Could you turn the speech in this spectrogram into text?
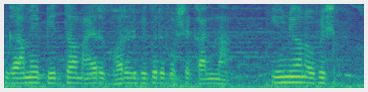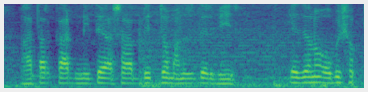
গ্রামে বৃদ্ধা মায়ের ঘরের ভিতরে বসে কান্না। ইউনিয়ন অফিস ভাতার কার্ড নিতে আসা বৃদ্ধ মানুষদের ভিড়। এ যেন অভিশপ্ত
